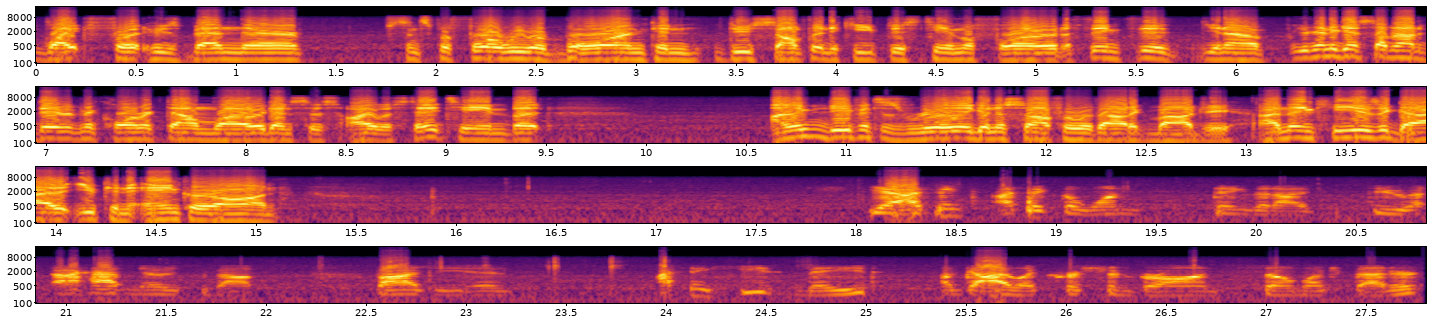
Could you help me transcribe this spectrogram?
Lightfoot, who's been there, since before we were born can do something to keep this team afloat. I think that, you know, you're going to get something out of David McCormack down low against this Iowa State team, but I think the defense is really going to suffer without Agbaji. I think he is a guy that you can anchor on. Yeah, I think I think the one thing that I do I have noticed about Baji is I think he's made a guy like Christian Braun so much better.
